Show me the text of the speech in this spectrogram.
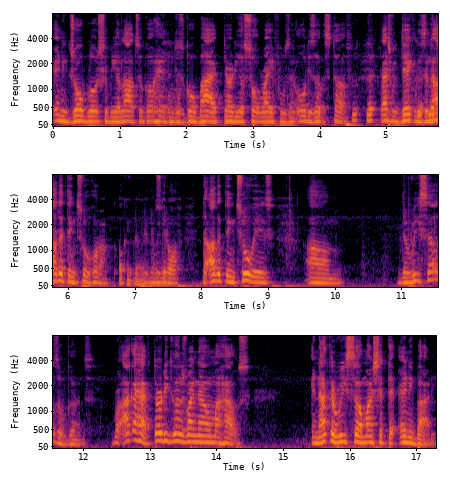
any Joe Blow should be allowed to go ahead and just go buy thirty assault rifles and all this other stuff. Look- That's ridiculous. And let the other thing too. Hold on. Okay, go Let, ahead. let me get off. The other thing too is um, the resales of guns. Bro, I could have 30 guns right now in my house, and I could resell my shit to anybody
